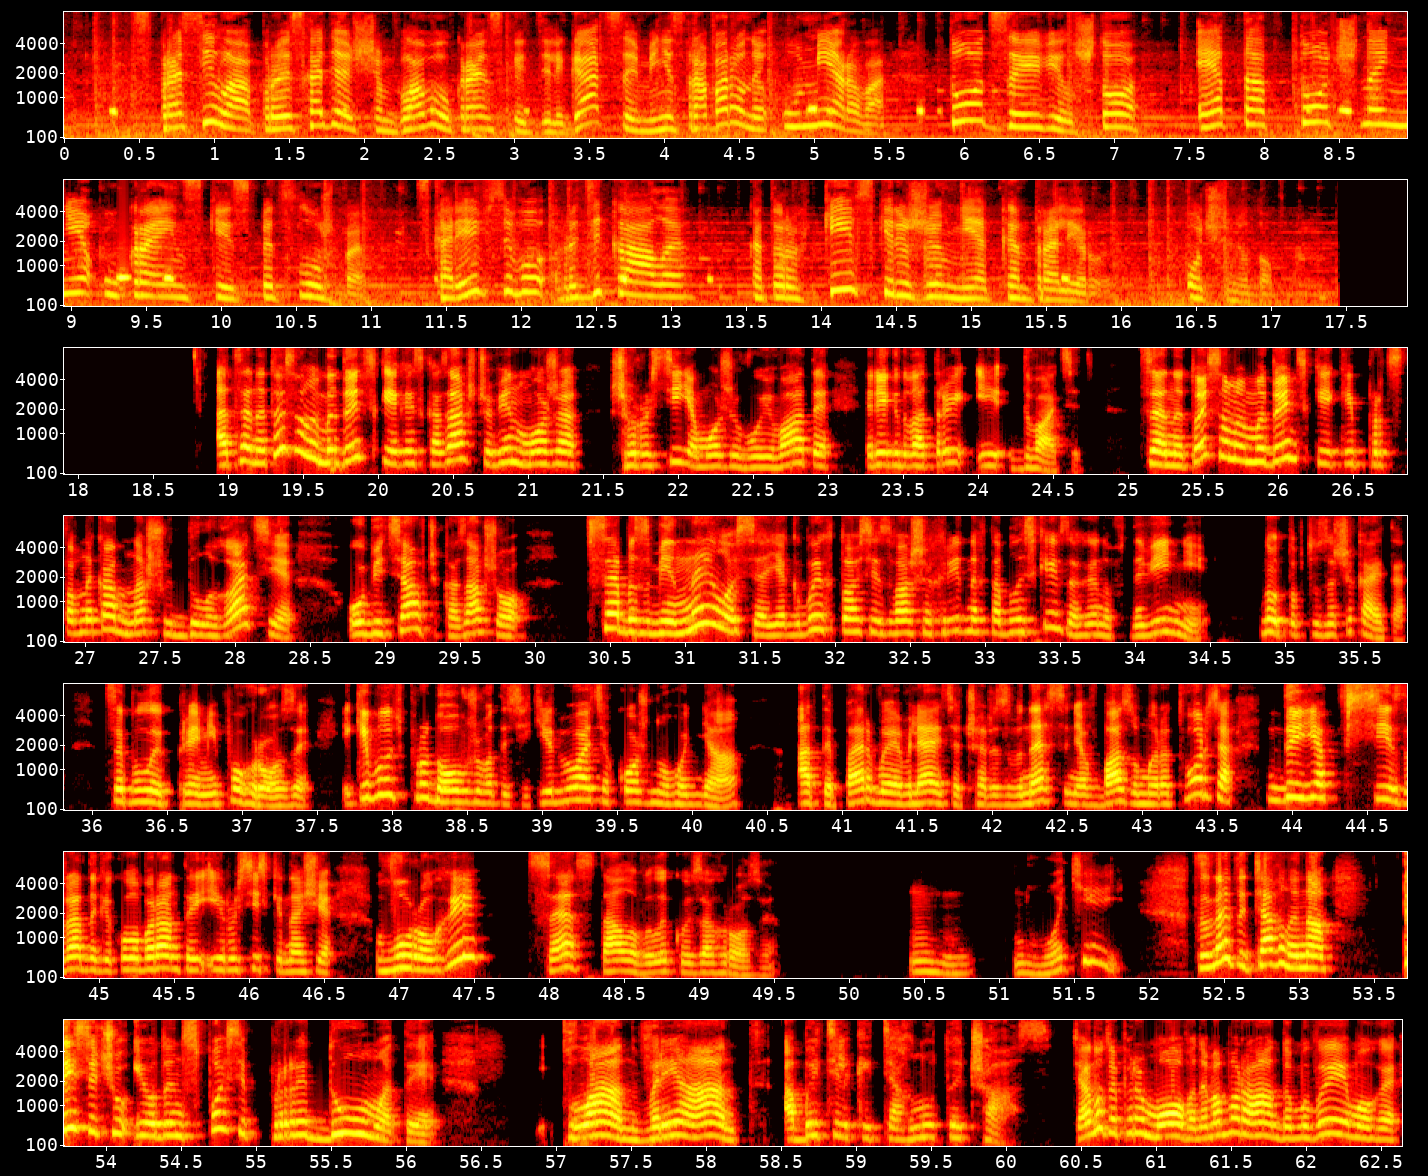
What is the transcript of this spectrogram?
спросил о происходящем главу украинской делегации, министра обороны Умерова, тот заявил, что это точно не украинские спецслужбы. Скорее всего, радикалы, которых киевский режим не контролирует. Очень удобно. А це не той самий Мединський, який сказав, що він може, що Росія може воювати рік, два, три і двадцять. Це не той самий Мединський, який представникам нашої делегації обіцяв чи казав, що все б змінилося, якби хтось із ваших рідних та близьких загинув на війні. Ну тобто, зачекайте, це були прямі погрози, які будуть продовжуватись, які відбуваються кожного дня. А тепер виявляється через внесення в базу миротворця, де є всі зрадники, колаборанти і російські наші вороги, це стало великою загрозою. Угу. Ну окей. Це знаєте, тягне на тисячу і один спосіб придумати план, варіант, аби тільки тягнути час, тягнути перемовини, меморандуми, вимоги,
